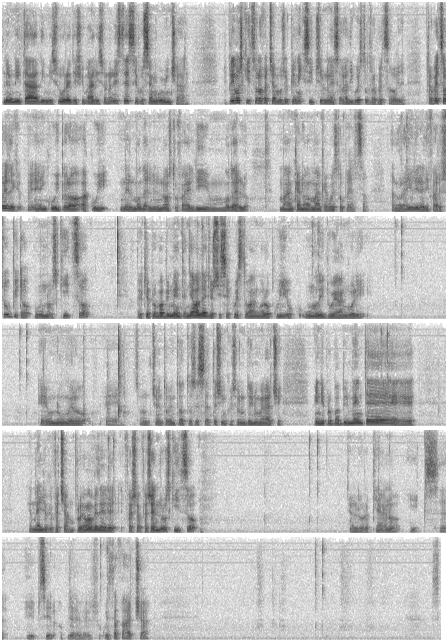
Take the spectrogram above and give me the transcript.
le unità di misura e decimali sono gli stessi possiamo cominciare. Il primo schizzo lo facciamo sul piano xy e sarà di questo trapezoide. Trapezoide in cui però a cui nel, modello, nel nostro file di modello mancano, manca questo pezzo. Allora io direi di fare subito uno schizzo perché probabilmente andiamo a leggerci se questo angolo qui o uno dei due angoli è un numero eh, sono 128 65 sono dei numeracci. Quindi probabilmente è meglio che facciamo proviamo a vedere facendo lo schizzo. Allora piano x y su questa faccia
